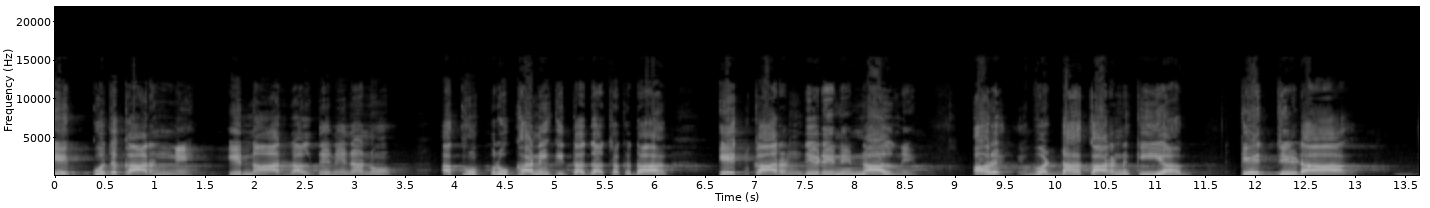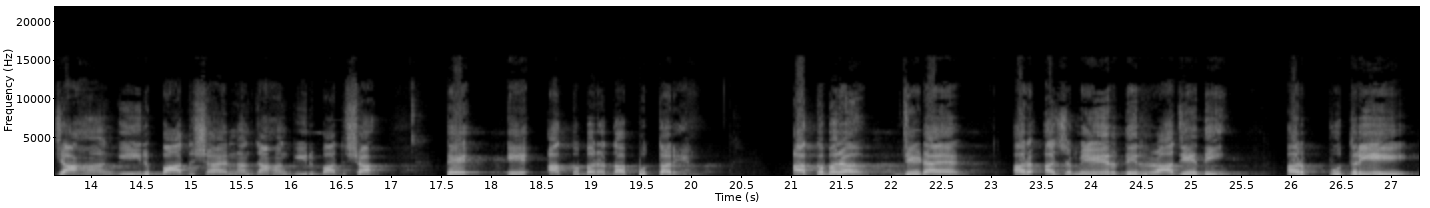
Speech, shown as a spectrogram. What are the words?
ਇਹ ਕੁਝ ਕਾਰਨ ਨੇ, ਇਹ ਨਾਲ ਰਲਦੇ ਨੇ ਇਹਨਾਂ ਨੂੰ, ਅੱਖੋਂ ਪਰੋਖਾ ਨਹੀਂ ਕੀਤਾ ਜਾ ਸਕਦਾ। ਇਹ ਕਾਰਨ ਜਿਹੜੇ ਨੇ, ਨਾਲ ਨੇ। ਔਰ ਵੱਡਾ ਕਾਰਨ ਕੀ ਆ ਕਿ ਜਿਹੜਾ ਜਹਾਂਗੀਰ ਬਾਦਸ਼ਾਹ ਹੈ ਨਾ, ਜਹਾਂਗੀਰ ਬਾਦਸ਼ਾਹ। ਤੇ ਇਹ ਅਕਬਰ ਦਾ ਪੁੱਤਰ ਹੈ। ਅਕਬਰ ਜਿਹੜਾ ਹੈ, ਔਰ ਅਜਮੇਰ ਦੇ ਰਾਜੇ ਦੀ, ਔਰ ਪੁੱਤਰੀ,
